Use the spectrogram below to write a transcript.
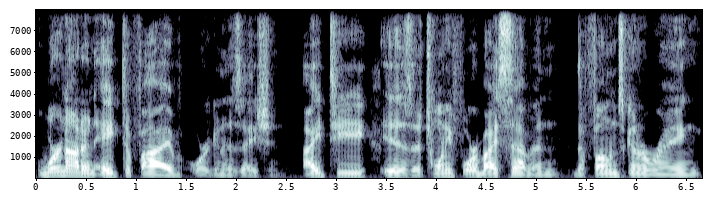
we're not an eight to five organization. IT is a 24 by 7. The phone's going to ring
